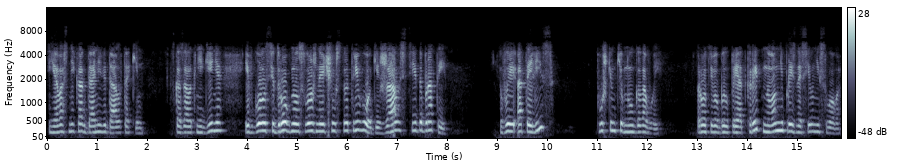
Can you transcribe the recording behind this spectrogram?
«Я вас никогда не видала таким», — сказала княгиня, и в голосе дрогнуло сложное чувство тревоги, жалости и доброты. «Вы от Элис?» Пушкин кивнул головой. Рот его был приоткрыт, но он не произносил ни слова.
